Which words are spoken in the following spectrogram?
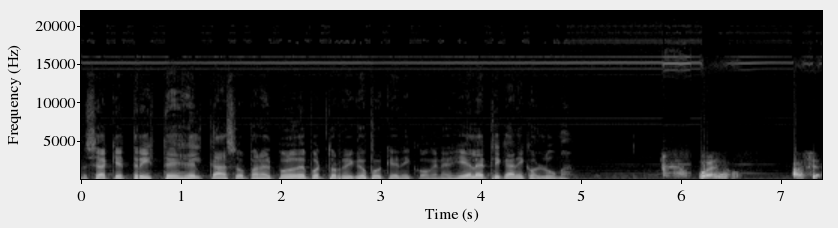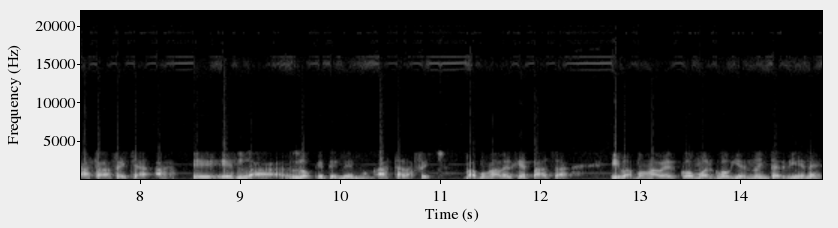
O sea que triste es el caso para el pueblo de Puerto Rico, porque ni con energía eléctrica ni con Luma. Bueno, hasta la fecha eh, es la, lo que tenemos, hasta la fecha. Vamos a ver qué pasa y vamos a ver cómo el gobierno interviene,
